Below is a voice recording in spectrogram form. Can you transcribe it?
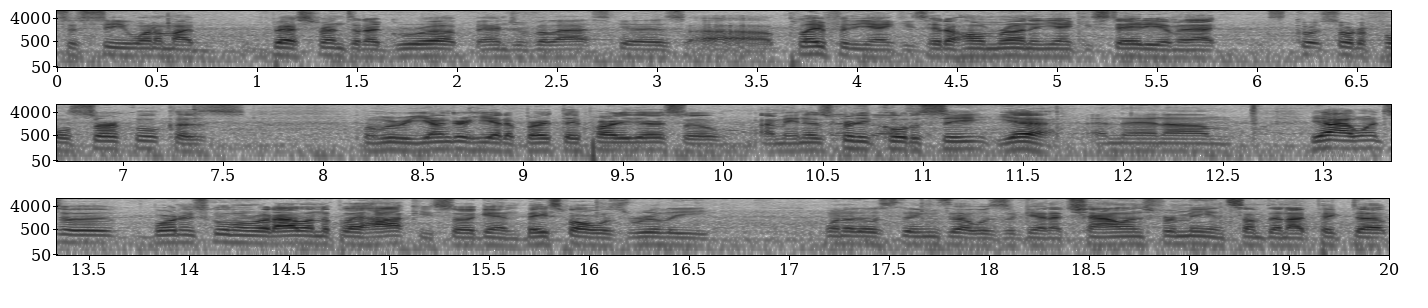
to see one of my best friends that I grew up, Andrew Velazquez, uh, play for the Yankees, hit a home run in Yankee Stadium, and that sort of full circle because when we were younger, he had a birthday party there. So I mean, it was pretty cool to see. Yeah, and then um, yeah, I went to boarding school in Rhode Island to play hockey. So again, baseball was really one of those things that was again a challenge for me and something I picked up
